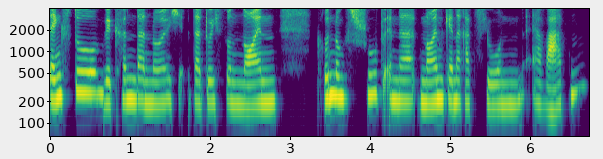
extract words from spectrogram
Denkst du, wir können dann dadurch, dadurch so einen neuen Gründungsschub in der neuen Generation erwarten?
